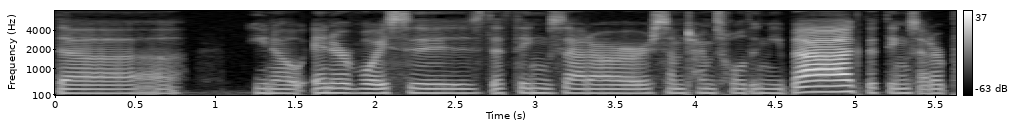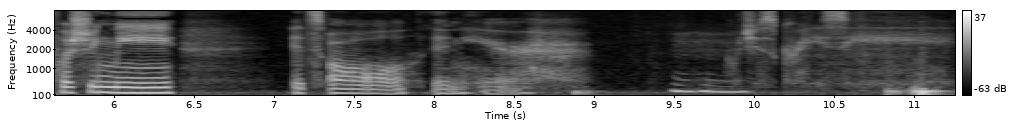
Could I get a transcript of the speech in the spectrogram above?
the you know, inner voices, the things that are sometimes holding me back, the things that are pushing me. It's all in here, mm-hmm. which is crazy.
